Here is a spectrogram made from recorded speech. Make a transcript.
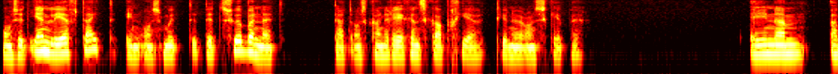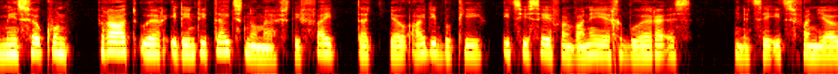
Ons het een leeftyd en ons moet dit so benut dat ons kan rekenskap gee teenoor ons Skepper. En um, 'n mens sou kon praat oor identiteitsnommers, die feit dat jou ID-boekie ietsie sê van wanneer jy gebore is en dit sê iets van jou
